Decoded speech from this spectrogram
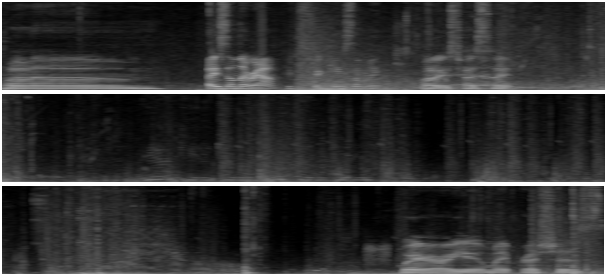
Um, oh, he's on the ramp. He's drinking something. Oh no, he's trying to snipe. Where are you, my precious?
